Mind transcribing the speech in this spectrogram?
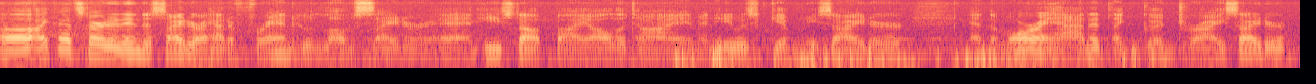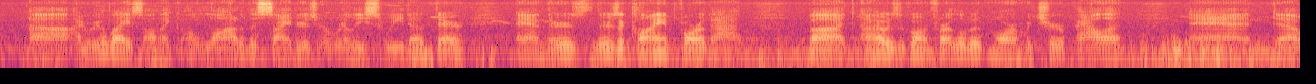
Uh, I got started into cider. I had a friend who loves cider, and he stopped by all the time, and he was giving me cider. And the more I had it, like good dry cider, uh, I realized like a lot of the ciders are really sweet out there, and there's there's a client for that. But I was going for a little bit more mature palate, and uh,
